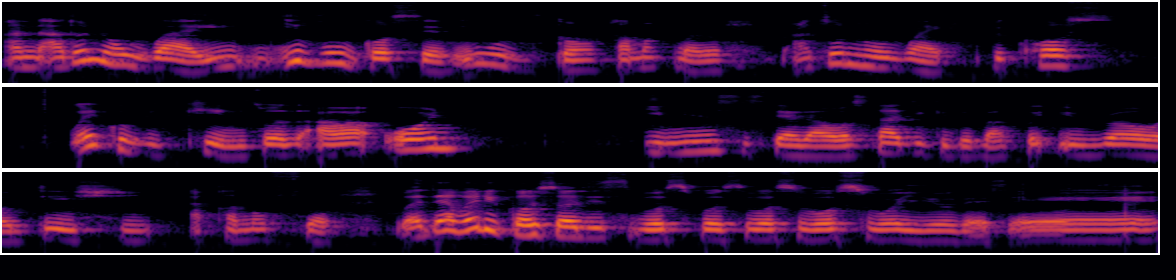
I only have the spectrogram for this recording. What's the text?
and I don't know why, even gossip, even I don't know why, because when COVID came, it was our own immune system that was starting to irọ́ ọdẹ ṣi I cannot fall. But then when it comes to all this small, small, small, small, small illness, eh,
